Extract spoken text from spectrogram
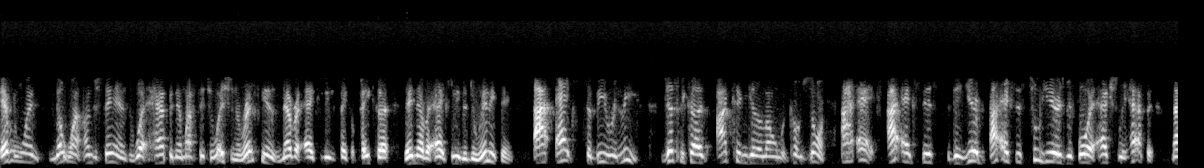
everyone, no one understands what happened in my situation. The Redskins never asked me to take a pay cut. They never asked me to do anything. I asked to be released just because I couldn't get along with Coach Zorn. I asked. I asked this the year. I asked this two years before it actually happened. I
